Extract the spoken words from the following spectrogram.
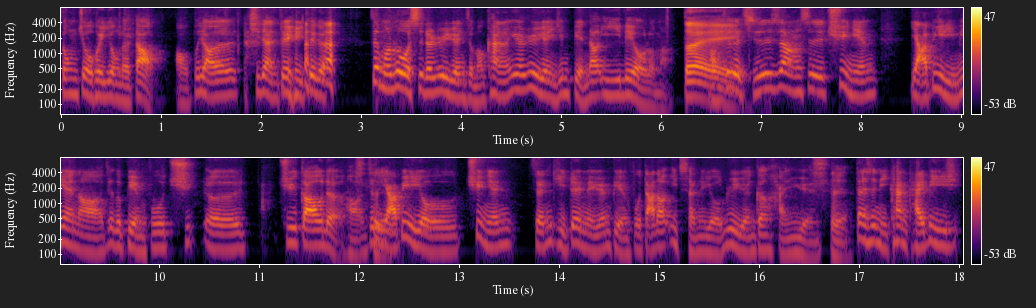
终究会用得到哦。不晓得期展对于这个 这么弱势的日元怎么看呢？因为日元已经贬到一六了嘛，对、哦，这个其实上是去年亚币里面哦，这个贬幅居呃居高的哈、哦。这个亚币有去年整体对美元贬幅达到一成的有日元跟韩元，是，但是你看台币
